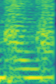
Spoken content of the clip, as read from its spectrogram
Oh,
